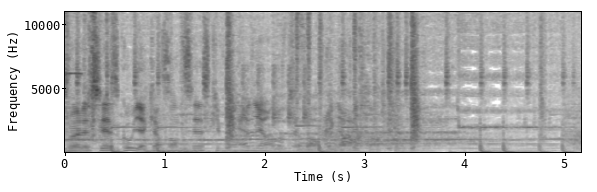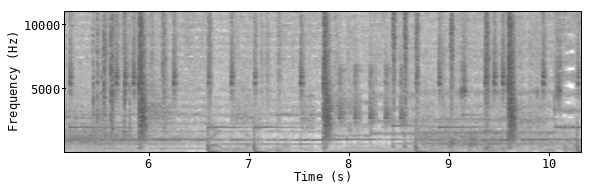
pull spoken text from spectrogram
Jouer à la CSGO, il y a 15 ans de CS qui vont revenir, donc ça va revenir vite. Hein. Ouais, mine up, mine up, mine up. Faut que ça revienne vite, hein, doucement.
